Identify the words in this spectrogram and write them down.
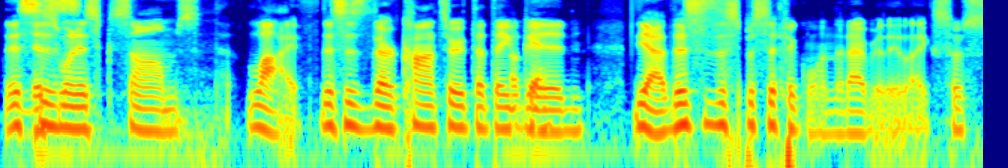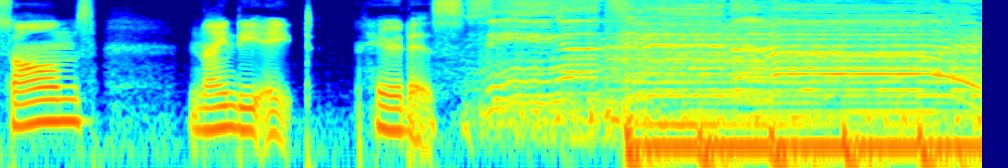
This, This is one is Psalms. live. This is their concert that they Okay. did. Yeah, this is the specific one that I really like. So Psalms 98. Here it is. Sing unto the Lord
